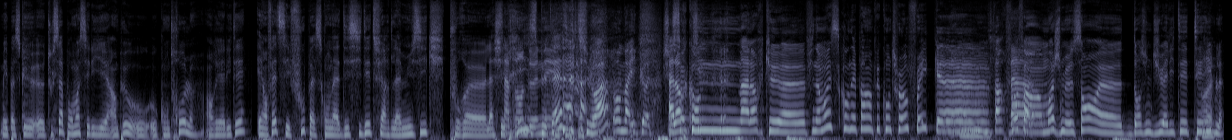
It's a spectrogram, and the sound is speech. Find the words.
Mais parce que euh, tout ça, pour moi, c'est lié un peu au, au contrôle, en réalité. Et en fait, c'est fou parce qu'on a décidé de faire de la musique pour euh, lâcher prise, peut-être, tu vois. Oh my god. Alors qu'on, alors que euh, finalement, est-ce qu'on n'est pas un peu control freak euh, parfois? Bah, Enfin, moi, je me sens euh, dans une dualité terrible.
